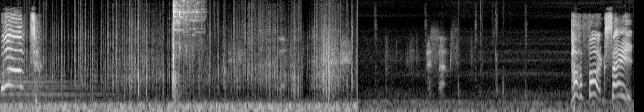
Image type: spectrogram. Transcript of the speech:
What? This sucks. For fuck's sake!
